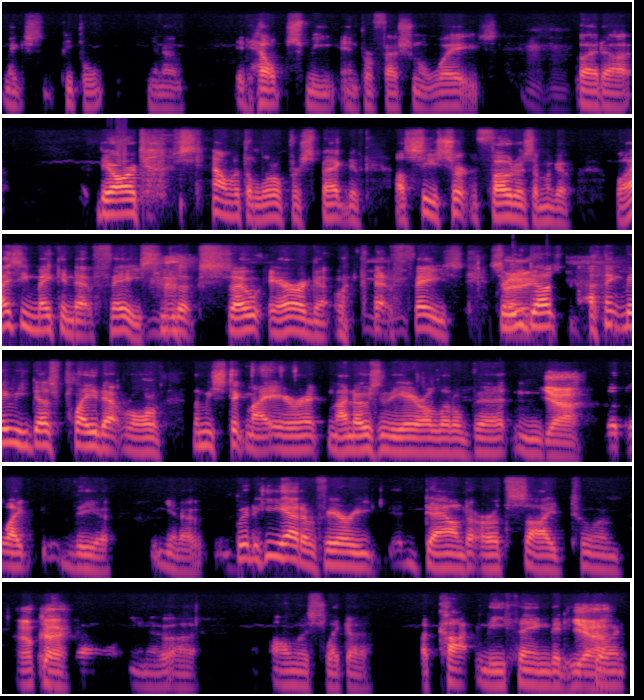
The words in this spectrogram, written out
makes people, you know, it helps me in professional ways Mhm. but uh, there are times now with a little perspective, I'll see certain photos. I'm gonna go, why is he making that face? He looks so arrogant with that face. So he does. I think maybe he does play that role of let me stick my air, my nose in the air a little bit and Yeah. look like the, uh, you know. But he had a very down to earth side to him. Okay. well, you know, uh, almost like a a Cockney thing that he'd Yeah. go into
